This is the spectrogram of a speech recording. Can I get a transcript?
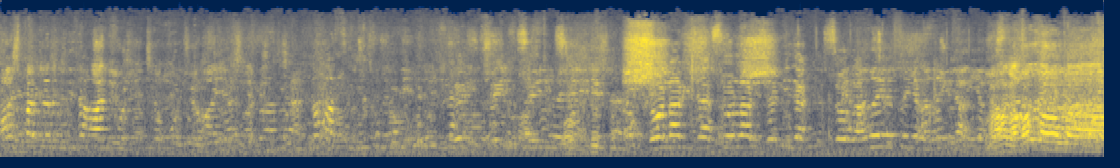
Başbakanın bize alkol içine Ayyaş demiş. Söyleyeyim, söyleyeyim. Sorular güzel, sorular güzel. Bir dakika, sorular. Allah Allah.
